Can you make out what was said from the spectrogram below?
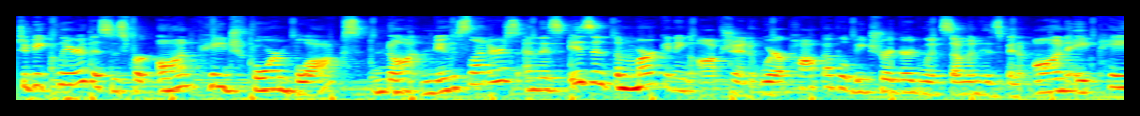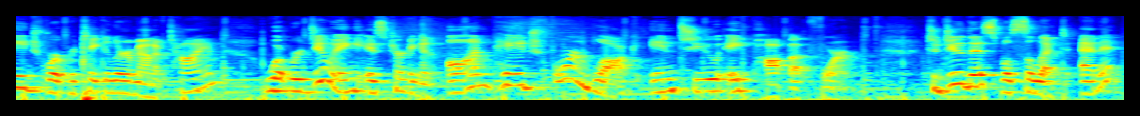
To be clear, this is for on-page form blocks, not newsletters, and this isn't the marketing option where a pop-up will be triggered when someone has been on a page for a particular amount of time. What we're doing is turning an on-page form block into a pop-up form. To do this, we'll select Edit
